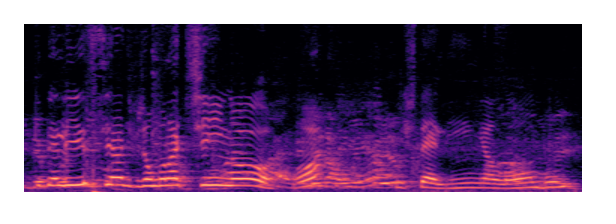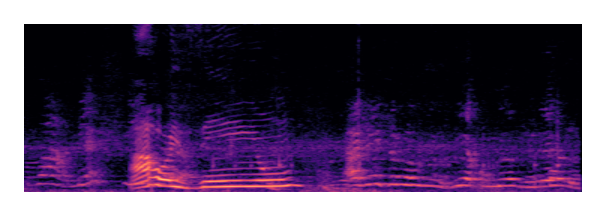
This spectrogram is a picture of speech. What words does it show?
Que delícia de feijão bolatinho. Ó, costelinha, lombo, arrozinho, A gente não vivia com meu dinheiro.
